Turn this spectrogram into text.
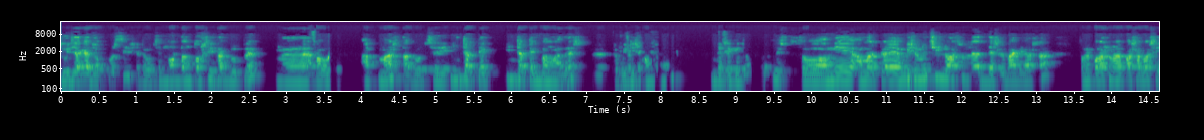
দুই জায়গায় জব করছি সেটা হচ্ছে নর্দার্ন তশরিফা গ্রুপে আট মাস তারপর হচ্ছে Intertek Intertek Bangladesh British company ইন্টারটেকে জব করছি। তো আমি আমার একটা অ্যাম্বিশন ছিল আসলে দেশের বাইরে আসা। আমি পড়াশোনার পাশাপাশি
